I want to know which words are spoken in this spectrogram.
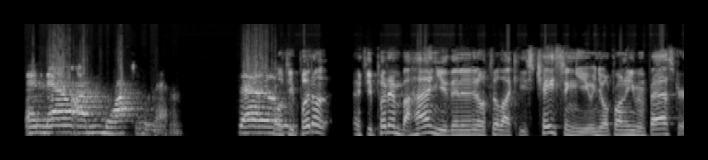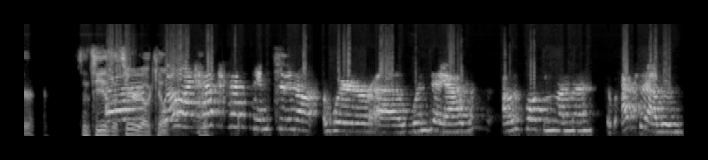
and now I'm watching them. So well, if you put him if you put him behind you, then it'll feel like he's chasing you, and you'll run even faster since he is a serial Uh, killer. Well, I have had an incident uh, where uh, one day I was I was walking on the actually I was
